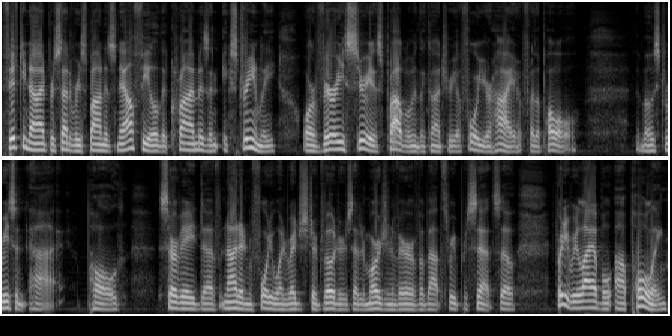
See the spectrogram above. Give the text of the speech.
59% of respondents now feel that crime is an extremely or very serious problem in the country, a four year high for the poll. The most recent uh, poll surveyed uh, 941 registered voters at a margin of error of about 3%. So, pretty reliable uh, polling.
